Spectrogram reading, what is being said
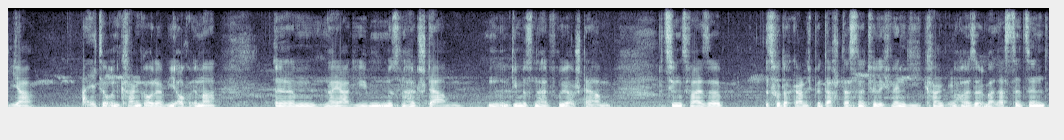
ja, Alte und Kranke oder wie auch immer, ähm, naja, die müssen halt sterben. Und die müssen halt früher sterben. Beziehungsweise es wird auch gar nicht bedacht, dass natürlich, wenn die Krankenhäuser überlastet sind,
